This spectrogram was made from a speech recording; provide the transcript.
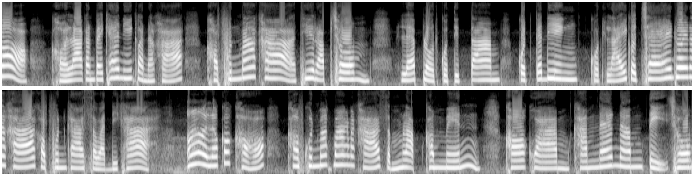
ก็ขอลากันไปแค่นี้ก่อนนะคะ ขอบคุณมากค่ะที่รับชม และโปรดกดติดตาม กดกระดิ่ง กดไลค์ กดแชร์ให้ด้วยนะคะ ขอบคุณค่ะ สวัสดีค่ะอ้อแล้วก็ขอขอบคุณมาก ๆ นะคะสำหรับคอมเมนต์ ข้อความคำแนะนำติชม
